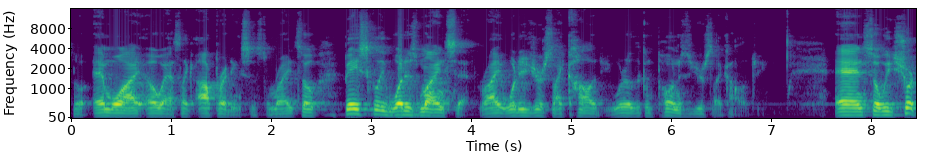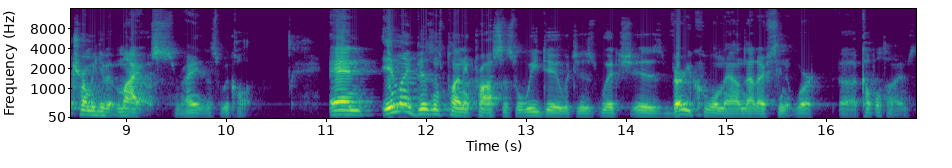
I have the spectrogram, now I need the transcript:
So MYOS, like operating system, right? So basically, what is mindset, right? What is your psychology? What are the components of your psychology? And so we short term we give it MYOS, right? That's what we call it. And in my business planning process, what we do, which is which is very cool now, and that I've seen it work uh, a couple times,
